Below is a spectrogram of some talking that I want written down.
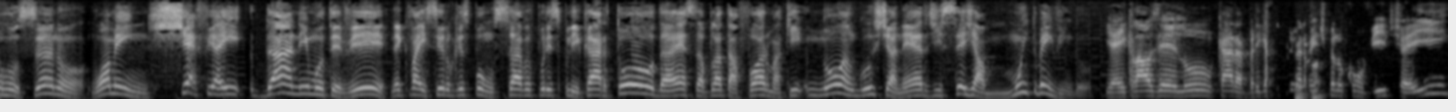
Rossano, o homem-chefe aí da Nimo TV, né, que vai ser o responsável por explicar toda essa plataforma aqui no Angústia Nerd. Seja muito bem-vindo. E aí, Klaus e Lu, cara, obrigado primeiramente pelo convite aí.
